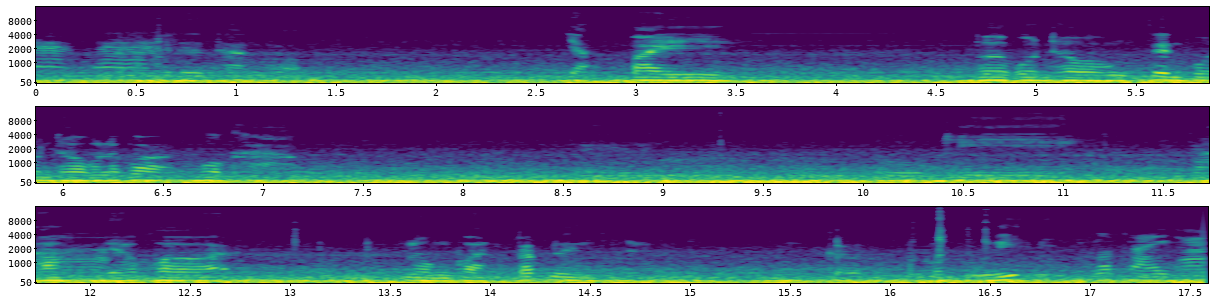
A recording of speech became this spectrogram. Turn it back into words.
อ่างว่าจะเดินทางออกจะไปอำเภอพนทอง เส้นพนทองแล้วก็บัวขาวเออโอเคเอาเดี๋ยวพอลงก่อนแป๊บหนึ่งกดกดตรงนี้นี่รถไหนคะ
